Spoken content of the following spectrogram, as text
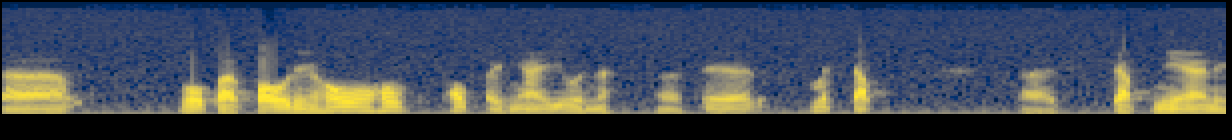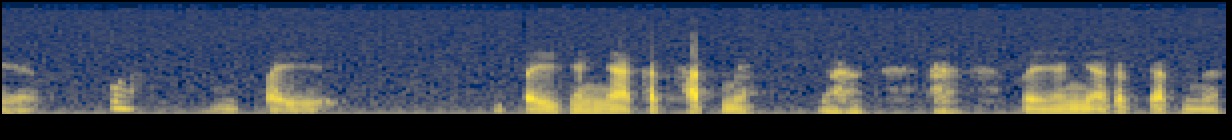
อ่า โวปากเป้าเนี่ยเขาเขาเขาไปง่ายอยู่นะแต่มาจับจับเมียเนี่ยไป ไปยังยากคัดคัดไหมไปยังยากคัดคัดนะ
